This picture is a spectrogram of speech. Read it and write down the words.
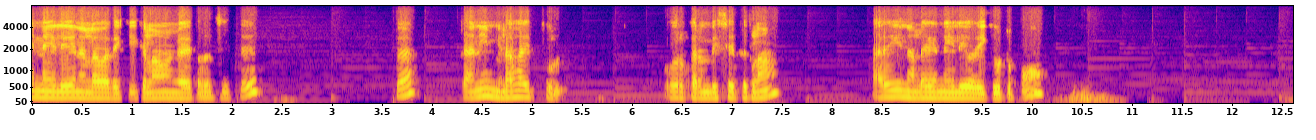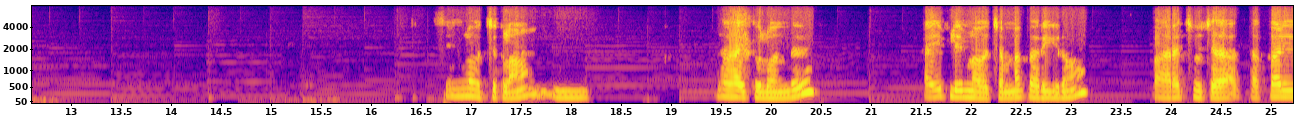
எண்ணெயிலேயே நல்லா வதக்கிக்கலாம் வெங்காயத்தை சேர்த்து. இப்போ தனி மிளகாய்த்தூள் ஒரு கரண்டி சேர்த்துக்கலாம். அதையும் நல்லா எண்ணெயிலே வதக்கி விட்டுப்போம். சிம்மில் வச்சுக்கலாம். மிளகாய்த்தூள் வந்து ஹை ஃப்ளேமில் வச்சோம்னா கறியிடும் இப்போ அரைச்சி வச்ச தக்காளி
